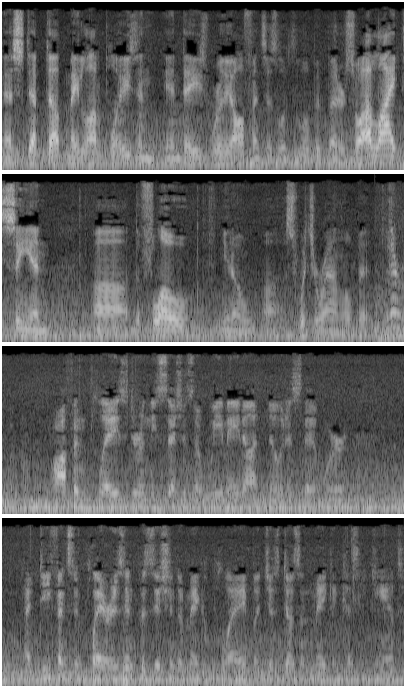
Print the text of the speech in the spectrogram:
has stepped up, made a lot of plays, and, and days where the offense has looked a little bit better. So I like seeing uh, the flow, you know, uh, switch around a little bit. There are often plays during these sessions that we may not notice that where a defensive player is in position to make a play but just doesn't make it because he can't.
